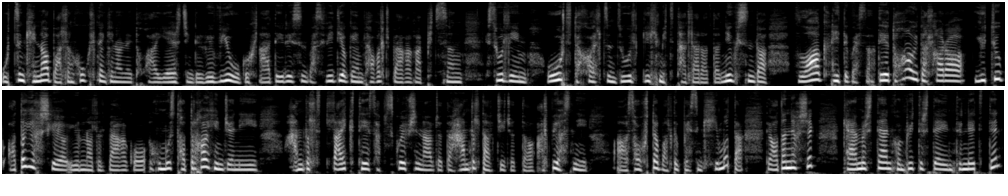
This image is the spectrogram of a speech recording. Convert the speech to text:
үтсэн кино болон хүүхэлдэйн киноны тухай ярьж ингээ ревю өгөх. А дээрээс нь бас видео гейм тоглож байгаагаа бичсэн. Эсвэл ийм өөрт тохиолдсон зүйл гих мэт талаар одоо нэг гэсэндээ vlog хийдэг байсан. Тэгээ тухайн үед болохоор YouTube одоогийнх шиг ер нь бол байгаагүй. Хүмүүс тодорхой хэмжээний хандлт лайк тэ subscription авч одоо хандлт авч ийж одоо аль бие осны сувгтай болдог байсан гэх юм уу та. Тэгээ одооных шиг камертай, компьютертэй, интернеттэй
